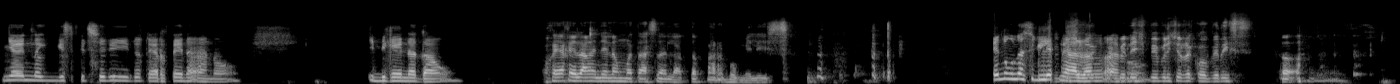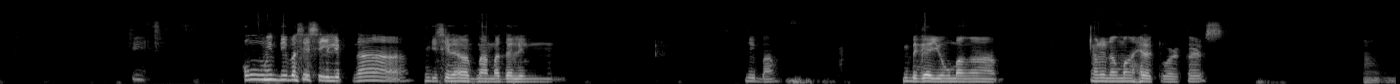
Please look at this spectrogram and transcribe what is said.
ngayon nag-speech si Duterte na ano ibigay na daw O kaya kailangan nilang mataas na laptop para bumilis. eh nung nasiglit nga lang ano, Bibilis, bibilis yung recoveries. Oo. Kung hindi ba sisilip na hindi sila magmamadaling di ba bigay yung mga ano ng mga health workers Mm.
